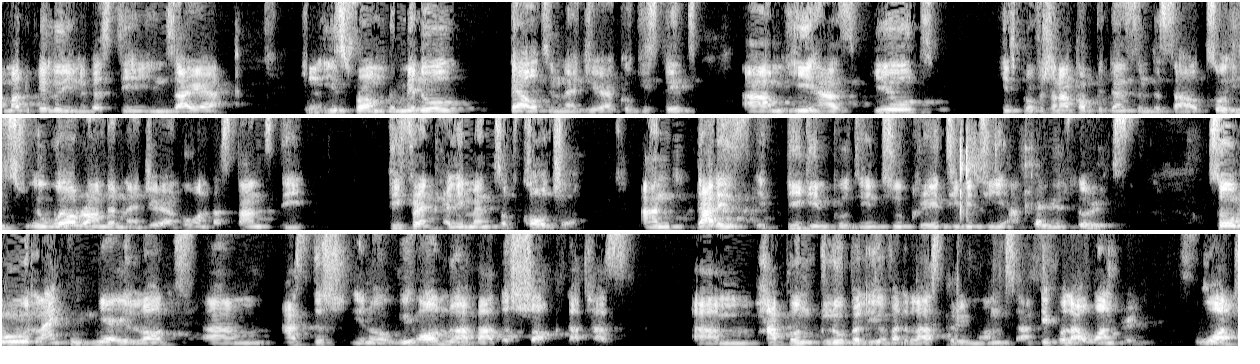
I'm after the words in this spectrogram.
Ahmadu Bello University in Zaria. He is from the Middle Belt in Nigeria, Kogi State. Um, he has built his professional competence in the South, so he's a well-rounded Nigerian who understands the different elements of culture, and that is a big input into creativity and telling stories. So we would like to hear a lot um, as this, you know, we all know about the shock that has um, happened globally over the last three months, and people are wondering, what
